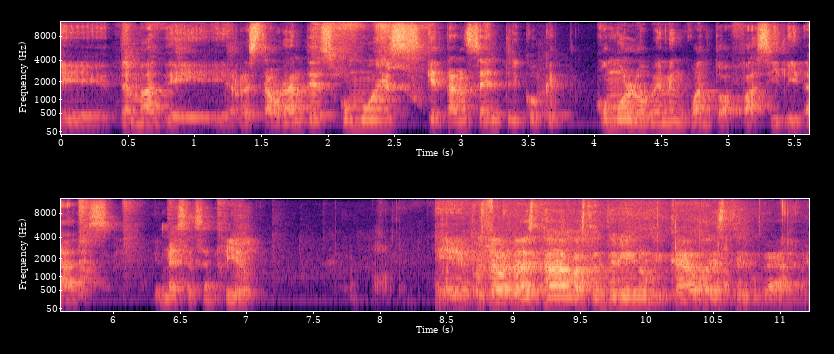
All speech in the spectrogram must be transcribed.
eh, tema de restaurantes? ¿Cómo es, qué tan céntrico, qué, cómo lo ven en cuanto a facilidades en ese sentido? Eh, pues la verdad está bastante bien ubicado este lugar.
